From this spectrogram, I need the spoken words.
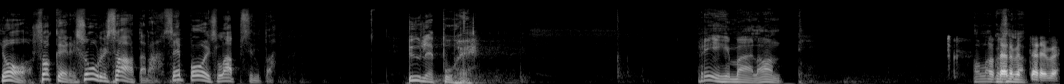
Joo, sokeri, suuri saatana, se pois lapsilta. Yle Puhe. Riihimäellä Antti. No terve, terve.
